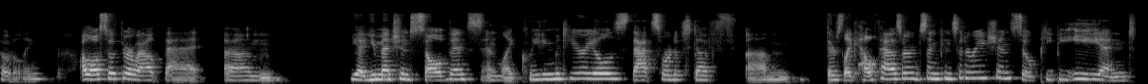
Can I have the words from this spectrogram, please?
Totally. I'll also throw out that, um, yeah, you mentioned solvents and like cleaning materials, that sort of stuff. Um, there's like health hazards and considerations. So PPE and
